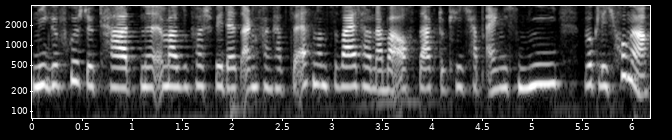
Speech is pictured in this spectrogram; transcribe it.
nie gefrühstückt hat, ne, immer super spät erst angefangen hat zu essen und so weiter und aber auch sagt, okay, ich habe eigentlich nie wirklich Hunger.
